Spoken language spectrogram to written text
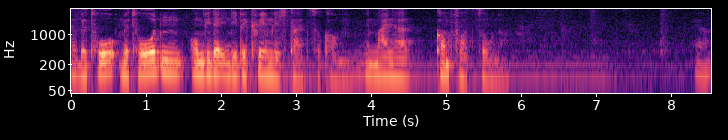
äh, Methoden, um wieder in die Bequemlichkeit zu kommen, in meine Komfortzone. Ja.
